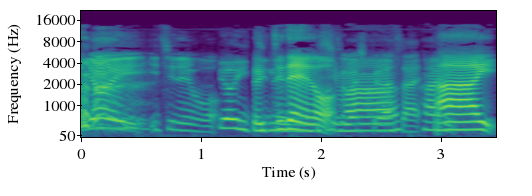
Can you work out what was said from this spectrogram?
良 い一年を。良い一一年を過ごしください。はい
